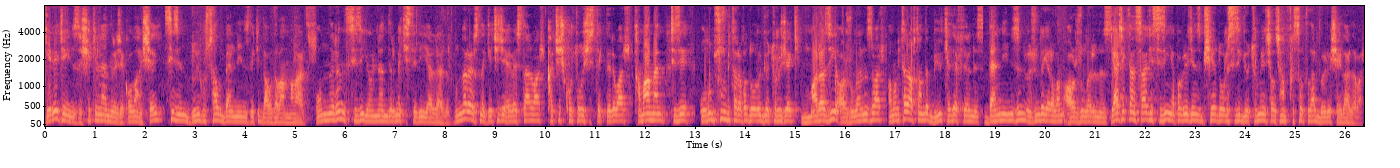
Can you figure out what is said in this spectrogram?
Geleceğinizi şekillendirecek olan şey sizin duygusal benliğinizdeki dalgalanmalardır. Onların sizi yönlendirmek istediği yerlerdir. Bunlar arasında geçici hevesler var, kaçış kurtuluş istekleri var. Tamamen sizi olumsuz bir tarafa doğru götürecek marazi arzularınız var. Ama bir taraftan da büyük hedefleriniz, benliğinizin özünde yer alan arzularınız, gerçekten sadece sizin yapabileceğiniz bir şeye doğru sizi götürmeye çalışan fısıltılar böyle şeyler de var.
